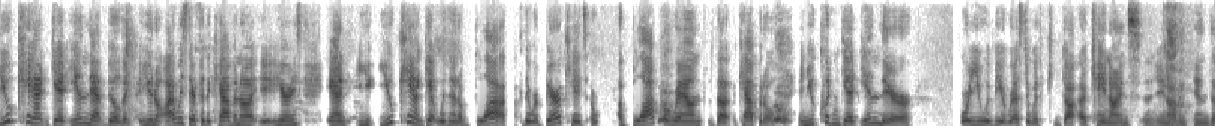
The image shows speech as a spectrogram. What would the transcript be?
you can't get in that building. You know, I was there for the Kavanaugh uh, hearings, and you, you can't get within a block. There were barricades a, a block around the Capitol, and you couldn't get in there, or you would be arrested with do- uh, canines. uh, You know, Yeah. and and, uh,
